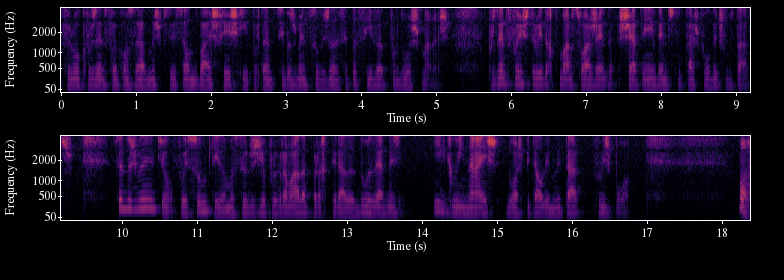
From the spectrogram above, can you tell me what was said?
afirmou que o presidente foi considerado uma exposição de baixo risco e, portanto, simplesmente sob vigilância passiva por duas semanas. O presidente foi instruído a retomar sua agenda, exceto em eventos locais públicos lotados. Em 2021, foi submetido a uma cirurgia programada para retirada de duas hérnias inguinais do Hospital Militar de Lisboa. Bom,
